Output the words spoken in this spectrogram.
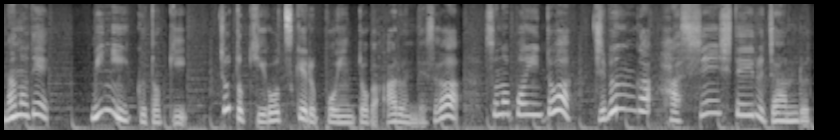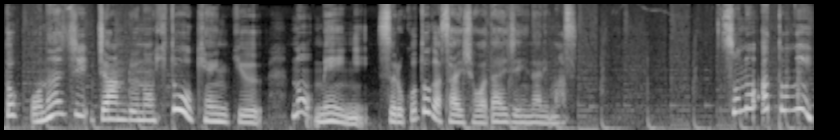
なので見に行く時ちょっと気をつけるポイントがあるんですがそのポイントは自分が発信しているジャンルと同じジャンルの人を研究のメインにすることが最初は大事になります。その後に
